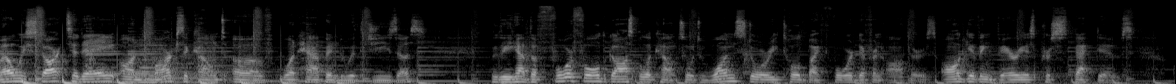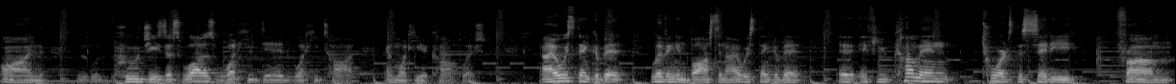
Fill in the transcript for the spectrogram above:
Well, we start today on Mark's account of what happened with Jesus. We have the fourfold gospel account, so it's one story told by four different authors, all giving various perspectives on who Jesus was, what he did, what he taught, and what he accomplished. I always think of it, living in Boston, I always think of it if you come in towards the city from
